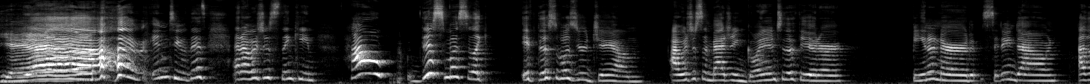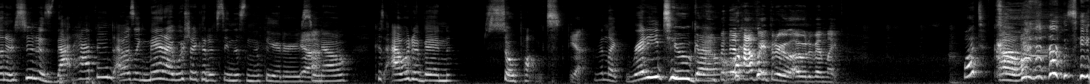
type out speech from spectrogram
Yeah. I'm into this." And I was just thinking, how this must like, if this was your jam, I was just imagining going into the theater, being a nerd, sitting down. And then as soon as that happened, I was like, man, I wish I could have seen this in the theaters, Yeah. you know? Because I would have been so pumped. Yeah. I've been like ready to go. But then halfway through, I would have been like, "What?" oh, see,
